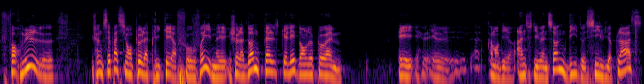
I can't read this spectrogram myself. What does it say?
formule, je ne sais pas si on peut l'appliquer à Fauvry, mais je la donne telle qu'elle est dans le poème. Et euh, comment dire, Anne Stevenson dit de Sylvia Plath,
